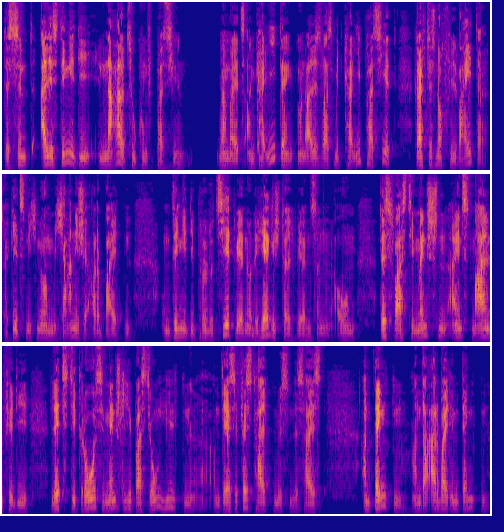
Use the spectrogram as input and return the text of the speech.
Das sind alles Dinge, die in naher Zukunft passieren. Wenn wir jetzt an KI denken und alles, was mit KI passiert, greift es noch viel weiter. Da geht es nicht nur um mechanische Arbeiten, um Dinge, die produziert werden oder hergestellt werden, sondern auch um das, was die Menschen einstmalen für die letzte große menschliche Passion hielten, an der sie festhalten müssen. Das heißt, am Denken, an der Arbeit im Denken.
